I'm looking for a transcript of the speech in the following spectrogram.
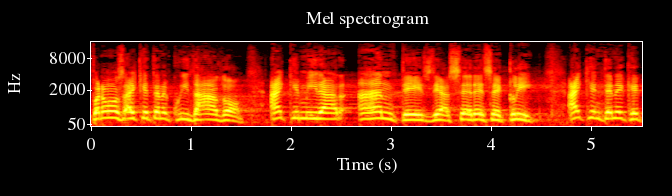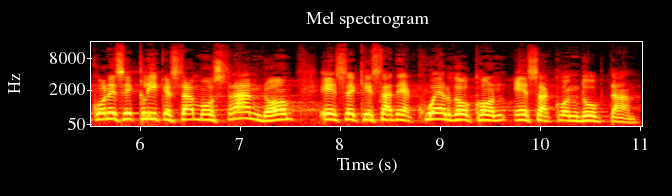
Pero vamos, hay que tener cuidado, hay que mirar antes de hacer ese clic. Hay que entender que con ese clic está mostrando ese que está de acuerdo con esa conducta.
